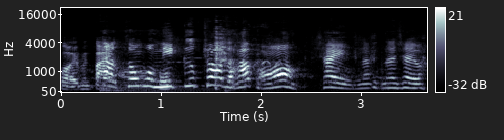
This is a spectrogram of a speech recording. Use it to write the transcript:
ปล่อยมันไปตัดทรงผมนี้กึ๊บชอบเหรอครับ อ๋อ ใช่นะน่าใช่ปะ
